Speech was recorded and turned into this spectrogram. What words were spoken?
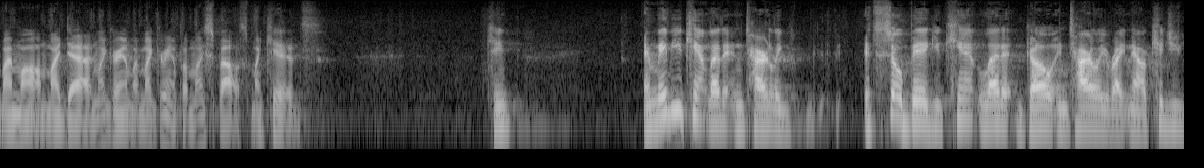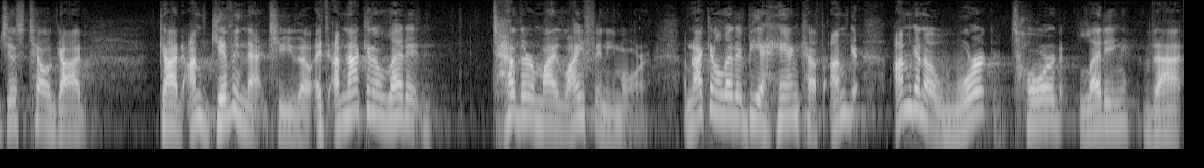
my mom, my dad, my grandma, my grandpa, my spouse, my kids. You, and maybe you can't let it entirely, it's so big, you can't let it go entirely right now. Could you just tell God, God, I'm giving that to you though. I'm not going to let it tether my life anymore. I'm not going to let it be a handcuff. I'm, I'm going to work toward letting that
